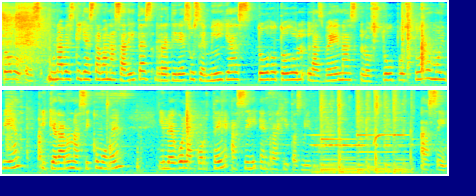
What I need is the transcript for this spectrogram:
todo eso. Una vez que ya estaban asaditas, retiré sus semillas, todo, todo, las venas, los tupos, todo muy bien y quedaron así como ven y luego la corté así en rajitas, miren. Así.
